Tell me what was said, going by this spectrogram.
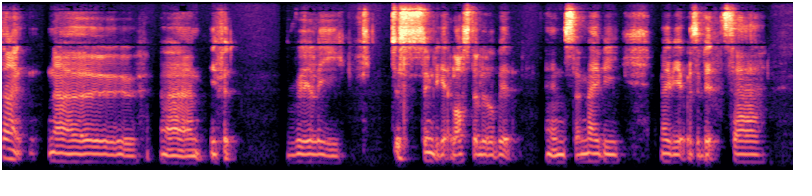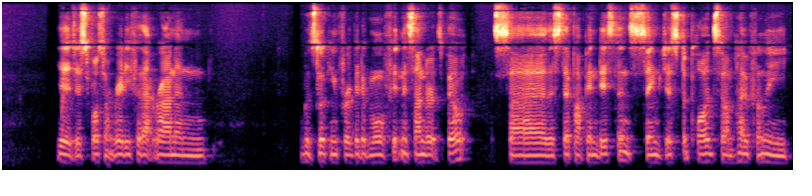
don't know um, if it really just seemed to get lost a little bit, and so maybe maybe it was a bit uh, yeah, just wasn't ready for that run and was looking for a bit of more fitness under its belt. So the step up in distance seemed just deployed. So I'm hopefully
